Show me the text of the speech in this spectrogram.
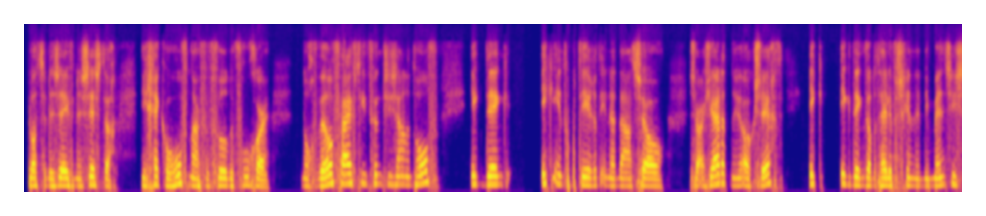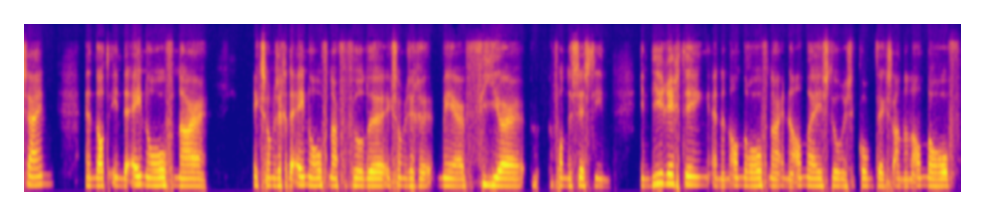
bladzijde 67, die gekke hofnaar vervulde vroeger nog wel 15 functies aan het hof. Ik denk, ik interpreteer het inderdaad zo, zoals jij dat nu ook zegt. Ik, ik denk dat het hele verschillende dimensies zijn. En dat in de ene hof naar, ik zou maar zeggen, de ene hof naar vervulde, ik zou maar zeggen, meer vier van de 16 in die richting. En een andere hof naar in een andere historische context aan een ander hof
